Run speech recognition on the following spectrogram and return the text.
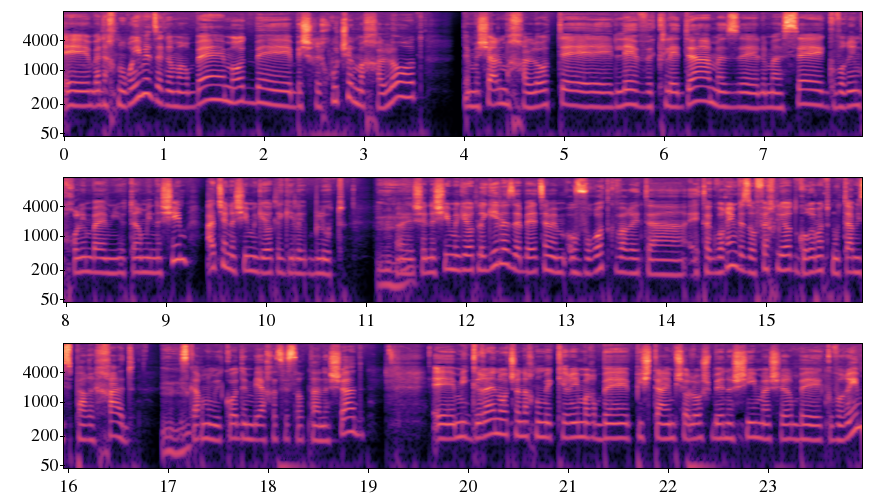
אה, אנחנו רואים את זה גם הרבה מאוד בשכיחות של מחלות, למשל מחלות אה, לב וכלי דם, אז אה, למעשה גברים חולים בהם יותר מנשים, עד שנשים מגיעות לגיל הבלוט. כשנשים mm-hmm. מגיעות לגיל הזה בעצם הן עוברות כבר את, ה, את הגברים וזה הופך להיות גורם התמותה מספר אחד. Mm-hmm. הזכרנו מקודם ביחס לסרטן השד. מיגרנות שאנחנו מכירים הרבה פי 2-3 בנשים מאשר בגברים.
